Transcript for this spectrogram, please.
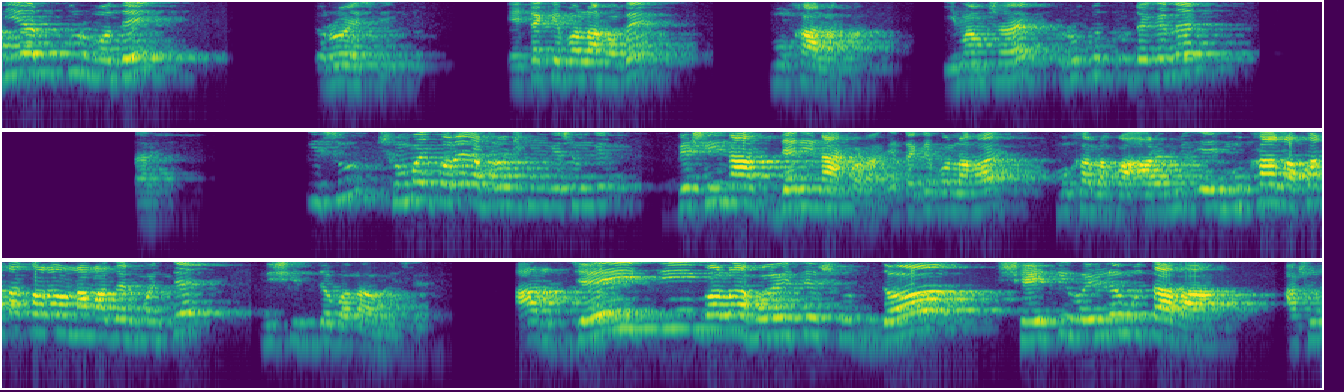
দিয়ে রুকুর মধ্যেই রয়েছি। এটাকে বলা হবে মুখালাফা। ইমাম সাহেব রুকুত উঠে গেলেন। তার কিছু সময় পরে আমরা সঙ্গে সঙ্গে বেশি না, দেরি না করা, এটাকে বলা হয় মুখালাফা। আর এই মুখালাফাটা করাও নামাজের মধ্যে নিষিদ্ধ বলা হয়েছে। আর যেইটি বলা হয়েছে শুদ্ধ, সেইটি হইল মোতাবা। আসুন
